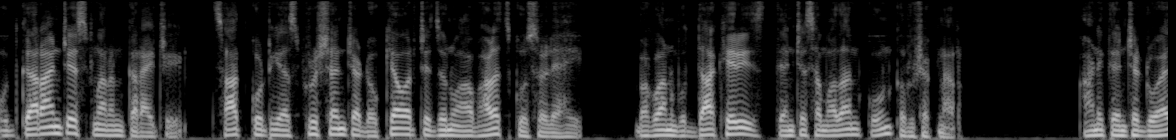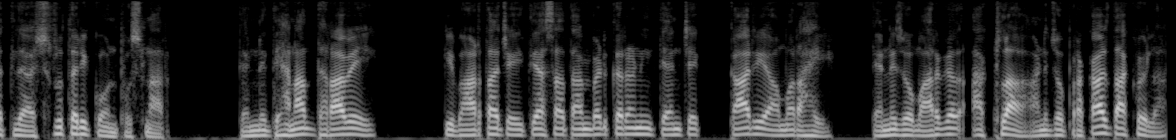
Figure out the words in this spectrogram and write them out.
उद्गारांचे स्मरण करायचे सात कोटी अस्पृश्यांच्या डोक्यावरचे जणू आभाळच कोसळले आहे. भगवान बुद्धाखेरीज त्यांचे समाधान कोण करू शकणार? आणि त्यांच्या डोळ्यातले अश्रू तरी कोण पुसणार? त्यांनी ध्यानात धरावे की भारताच्या इतिहासात आंबेडकरांनी त्यांचे कार्य अमर आहे. त्यांनी जो मार्ग आखला आणि जो प्रकाश दाखवला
